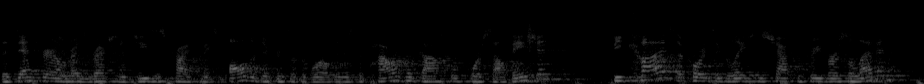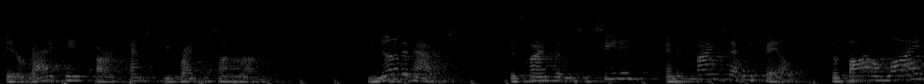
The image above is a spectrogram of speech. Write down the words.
the death, burial, and resurrection of Jesus Christ makes all the difference of the world. It is the power of the gospel for salvation because, according to Galatians chapter 3, verse 11, it eradicates our attempts to be righteous on our own. None of it matters. The times that we succeeded and the times that we failed. The bottom line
